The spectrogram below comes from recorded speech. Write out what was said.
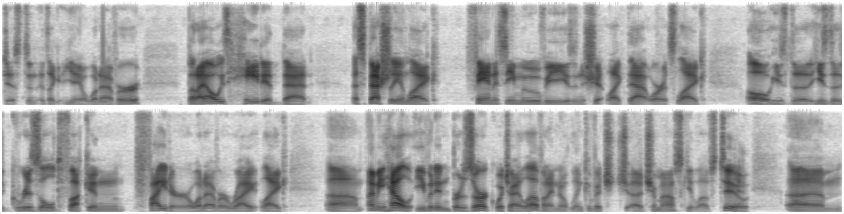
distance it's like you know whatever but i always hated that especially in like fantasy movies and shit like that where it's like oh he's the he's the grizzled fucking fighter or whatever right like um, I mean, hell, even in Berserk, which I love, and I know Linkovich uh, Chomowski loves too. Um,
